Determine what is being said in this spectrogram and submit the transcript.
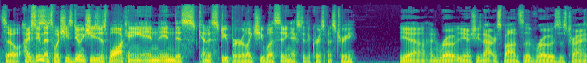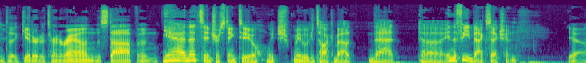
So I assume that's what she's doing. She's just walking in in this kind of stupor, like she was sitting next to the Christmas tree. Yeah, and Rose, you know, she's not responsive. Rose is trying to get her to turn around and to stop, and Yeah, and that's interesting too. Which maybe we could talk about that uh, in the feedback section. yeah,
